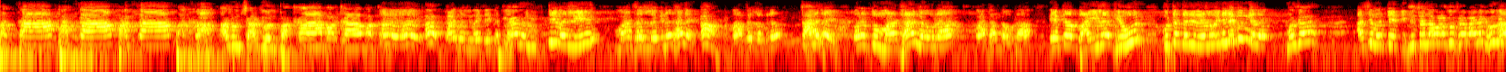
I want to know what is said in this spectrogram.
पक्का पक्का पक्का पक्का अजून चार दिवस बका बका बका. काय म्हणली माहितीये का? काय म्हणली ती म्हणली माझं लग्न झालंय हा माझं लग्न झालंय परंतु माझा नवरा माझा नवरा एका बाईला घेऊन कुठंतरी रेल्वेने निघून गेलाय. म्हणजे? अशी म्हणते ती. हिचा नवरा दुसऱ्या बायला घेऊन गेला.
